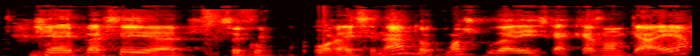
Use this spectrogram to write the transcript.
j'avais passé euh, ce concours la SNA, donc moi je pouvais aller jusqu'à 15 ans de carrière.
